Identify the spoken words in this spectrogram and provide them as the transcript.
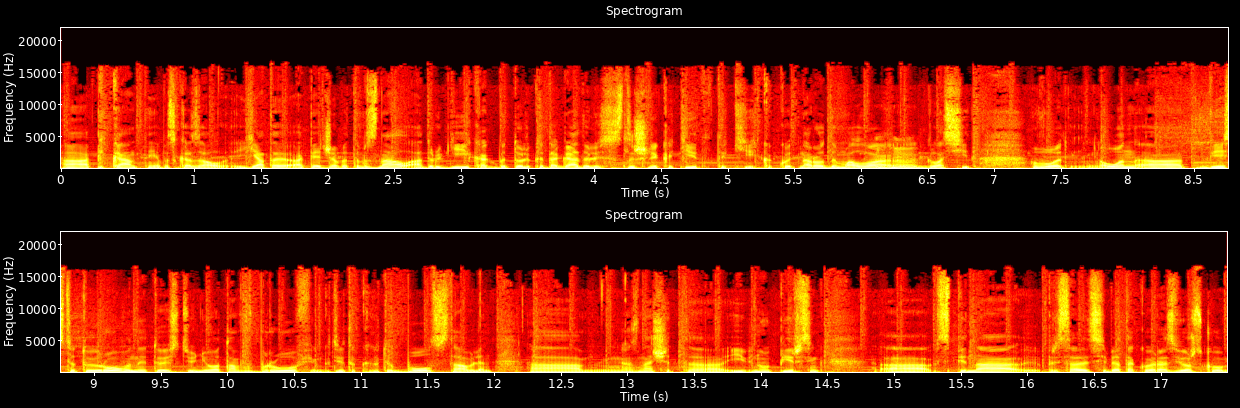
А, пикантный, я бы сказал. Я-то, опять же, об этом знал, а другие как бы только догадывались слышали какие-то такие, какой-то народная молва угу. гласит. Вот. Он а, весь татуированный, то есть у него там в бровь где-то какой-то бол вставлен. А, значит, а, и, ну, пирсинг. А, спина представляет себя такую разверстку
